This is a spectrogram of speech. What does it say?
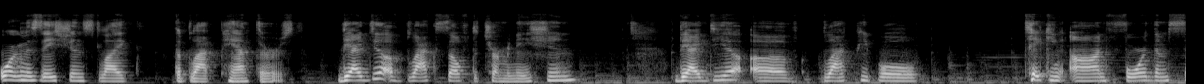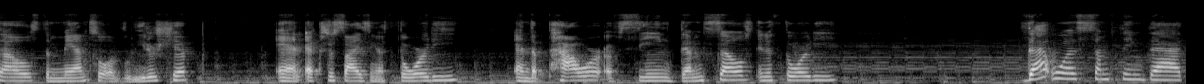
organizations like the Black Panthers, the idea of Black self determination, the idea of Black people taking on for themselves the mantle of leadership and exercising authority and the power of seeing themselves in authority. That was something that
